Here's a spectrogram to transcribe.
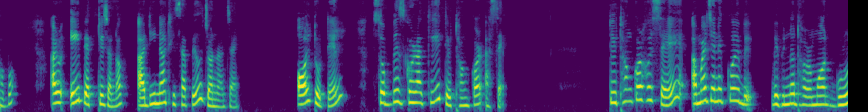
হ'ব। আৰু এই ব্যক্তিজনক আদিনাথ হিচাপেও জনা যায়। অল টোটেল চৌব্বিছগৰাকী তীৰ্থংকৰ আছে। তীৰ্থংকৰ হৈছে আমাৰ যেনেকৈ বিভিন্ন ধৰ্মত গুৰু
